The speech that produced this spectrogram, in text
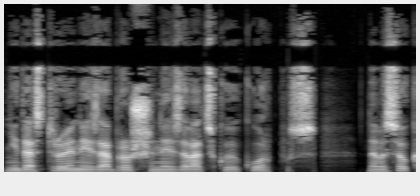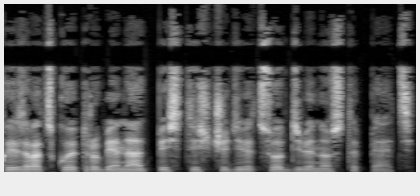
Недостроенный заброшенный заводской корпус, на высокой заводской трубе надпись 1995.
